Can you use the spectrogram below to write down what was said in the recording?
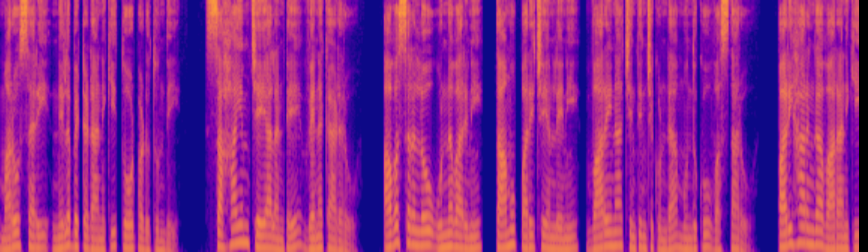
మరోసారి నిలబెట్టడానికి తోడ్పడుతుంది. సహాయం చేయాలంటే వెనకాడరు. అవసరంలో ఉన్నవారిని తాము పరిచయంలేని వారైనా చింతించకుండా ముందుకు వస్తారు. పరిహారంగా వారానికి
